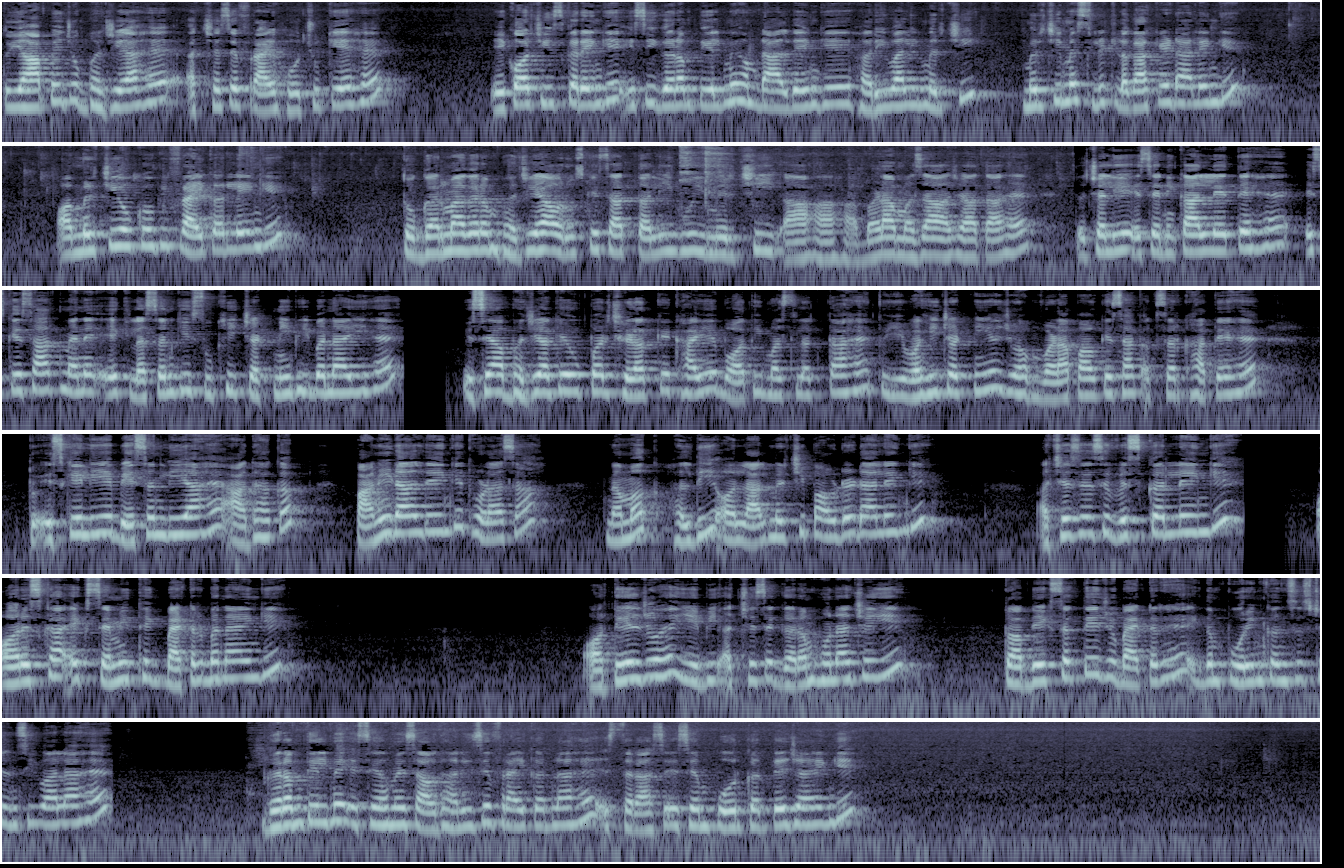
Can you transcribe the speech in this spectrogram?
तो यहाँ पे जो भजिया है, अच्छे से फ्राई हो चुके हैं। एक और चीज़ करेंगे, इसी गरम तेल में हम डाल देंगे हरी वाली मिर्ची। मिर्ची में स्लिट लगा के डालेंगे और मिर्चियों को भी फ्राई कर लेंगे। तो गर्मा गर्म भजिया और उसके साथ तली हुई मिर्ची आ हा हा बड़ा मज़ा आ जाता है। तो चलिए इसे निकाल लेते हैं। इसके साथ मैंने एक लहसन की सूखी चटनी भी बनाई है। इसे आप भजिया के ऊपर छिड़क के खाइए, बहुत ही मस्त लगता है। तो ये वही चटनी है जो हम वड़ा पाव के साथ अक्सर खाते हैं। तो इसके लिए बेसन लिया है आधा कप, पानी डाल देंगे थोड़ा सा, नमक, हल्दी और लाल मिर्ची पाउडर डालेंगे। अच्छे से इसे विस्क कर लेंगे और इसका एक सेमी थिक बैटर बनाएँगे। और तेल जो है, ये भी अच्छे से गर्म होना चाहिए। तो आप देख सकते हैं, जो बैटर है, एकदम पोरिंग कंसिस्टेंसी वाला है। गरम तेल में इसे हमें सावधानी से फ्राई करना है। इस तरह से इसे हम पोर करते जाएँगे।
